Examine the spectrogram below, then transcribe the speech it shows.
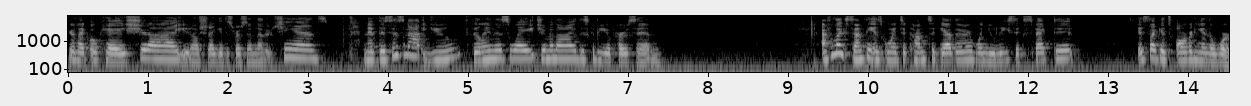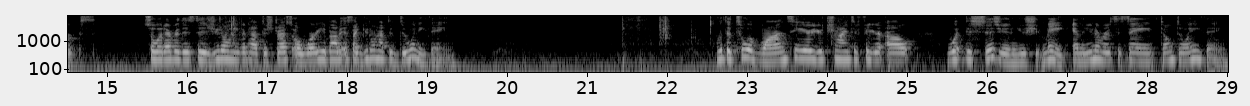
you're like, okay, should I, you know, should I give this person another chance? And if this is not you feeling this way, Gemini, this could be your person. I feel like something is going to come together when you least expect it. It's like it's already in the works. So whatever this is, you don't even have to stress or worry about it. It's like you don't have to do anything. With the Two of Wands here, you're trying to figure out what decision you should make. And the universe is saying, don't do anything.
